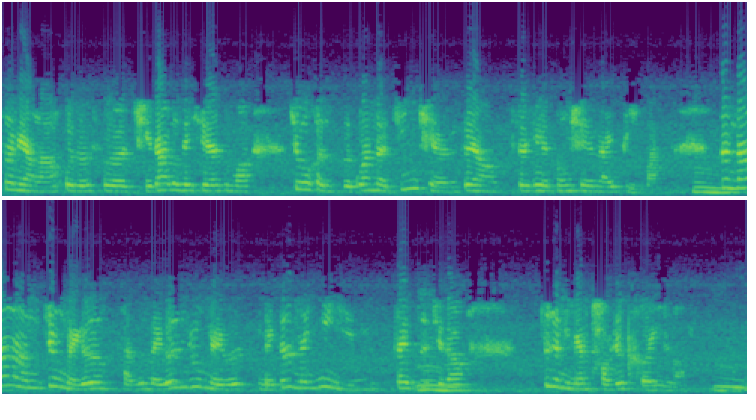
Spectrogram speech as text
质量啊，或者是其他的那些什么，就很直观的金钱这样这些东西来比嘛。嗯那当然，就每个人，反正每个人就每个每个人的意淫在自己的嗯这个里面跑就可以了。嗯，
